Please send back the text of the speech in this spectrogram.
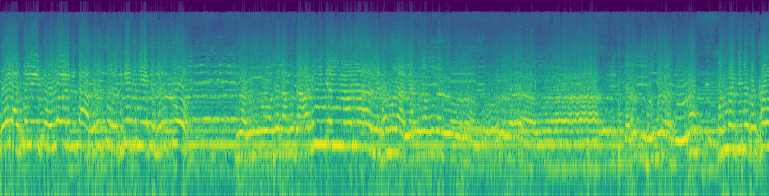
పోయి అర్జునుని యొక్క వెళ్ళవరకట సరస్సు రసికేతుని యొక్క సరస్సు నరుమోదనము దావించన్నాడా వ్యధముల వ్యసనములను సరస్సు చూసే వరకు పొందిన దుఃఖం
